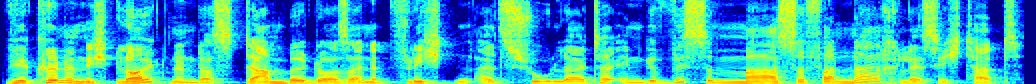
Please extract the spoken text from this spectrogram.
Wir können nicht leugnen, dass Dumbledore seine Pflichten als Schulleiter in gewissem Maße vernachlässigt hat.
